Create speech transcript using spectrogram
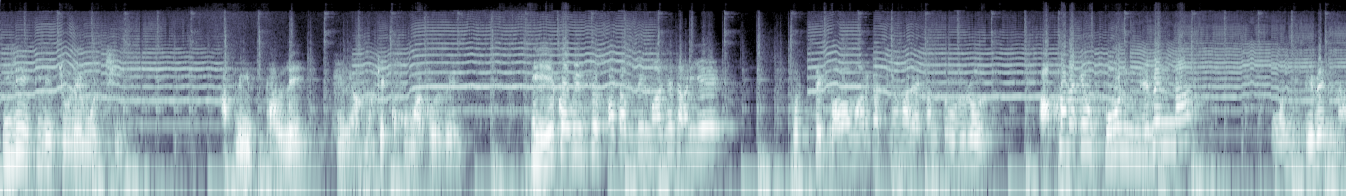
তিলে তিলে চলে মরছি। আপনি পারলে আমাকে ক্ষমা করবেন। এই একবিংশ শতাব্দীর মাঝে দাঁড়িয়ে প্রত্যেক বাবা মার কাছে আমার একান্ত অনুরোধ আপনারা কেউ পণ নেবেন না? পণ দেবেন না।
